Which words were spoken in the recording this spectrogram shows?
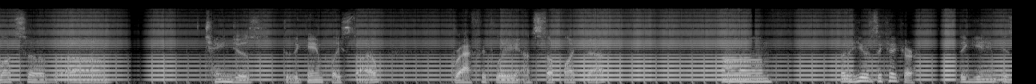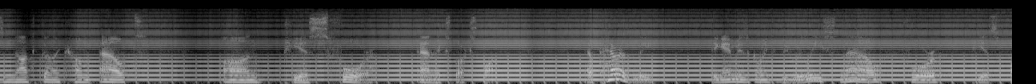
lots of um, changes to the gameplay style, graphically and stuff like that. Um, but here's the kicker the game is not gonna come out on PS4 and Xbox One. Apparently, the game is going to be released now for PS5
